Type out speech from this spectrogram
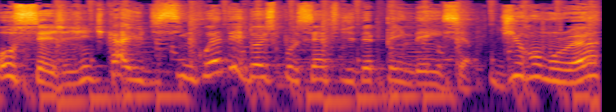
Ou seja, a gente caiu de 52% de dependência de home run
